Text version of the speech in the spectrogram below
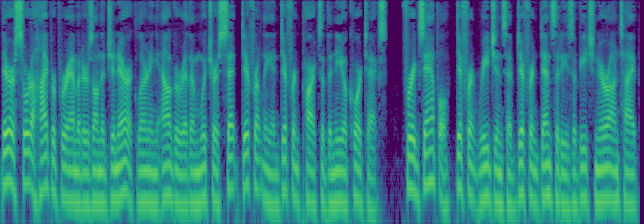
there are sorta hyperparameters on the generic learning algorithm which are set differently in different parts of the neocortex. For example, different regions have different densities of each neuron type,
